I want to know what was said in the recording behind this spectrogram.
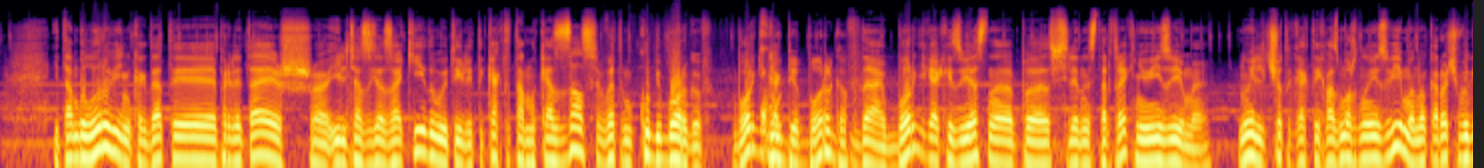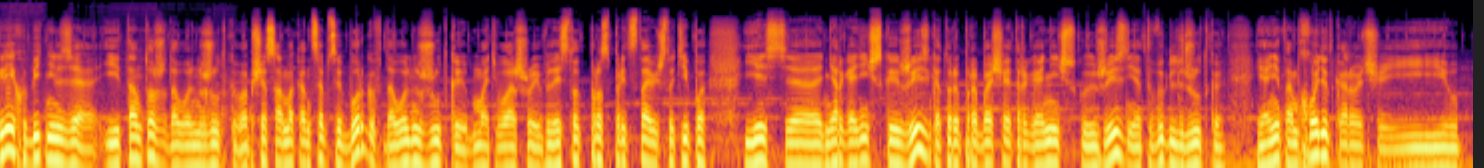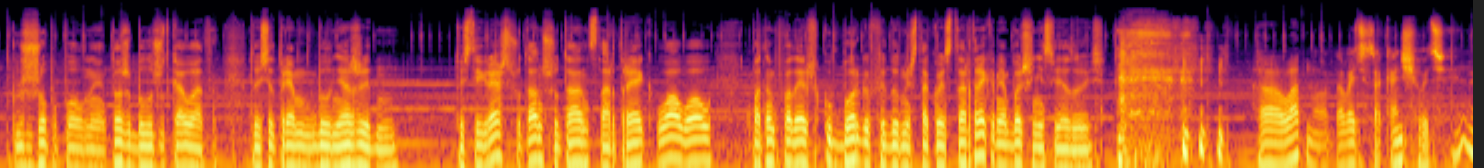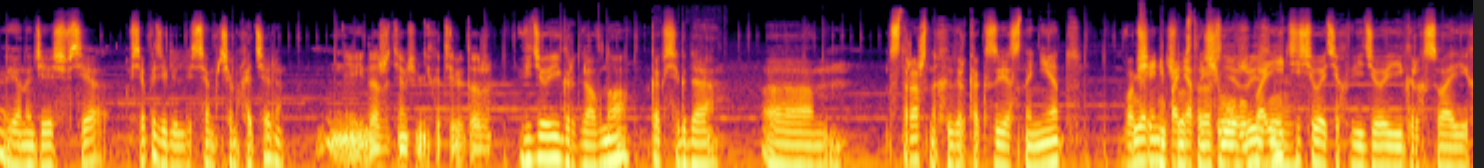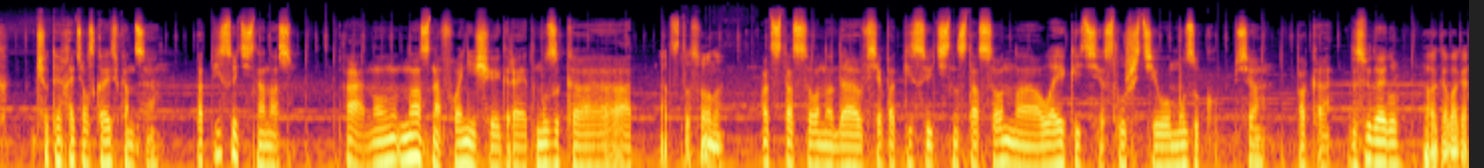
И там был уровень, когда ты прилетаешь, э, или тебя закидывают, или ты как-то там оказался в этом кубе боргов. Борги Кубе как... боргов? Да, борги, как известно, по вселенной Star Trek неуязвимые. Ну или что-то как-то их, возможно, уязвимо, но, короче, в игре их убить нельзя. И там тоже довольно жутко. Вообще сама концепция боргов довольно жуткая, мать вашу. И если только просто представить, что, типа, есть э, неорганическая жизнь, которая порабощает органическую жизнь, это выглядит жутко. И они там ходят, короче, и жопа полная. Тоже было жутковато. То есть это прям было неожиданно. То есть ты играешь шутан, шутан, Стартрек, вау-вау, потом попадаешь в куб боргов и думаешь, такой Стартрек, я больше не связываюсь. А, ладно, давайте заканчивать. Я надеюсь, все, все поделились всем, чем хотели. И даже тем, чем не хотели тоже. Видеоигры говно, как всегда. Эм, страшных игр, как известно, нет. Вообще Нет непонятно, чего страшнее вы жизни. боитесь в этих видеоиграх своих. Что-то я хотел сказать в конце. Подписывайтесь на нас. А, ну у нас на фоне еще играет музыка от, От Стасона. от Стасона, да. Все подписывайтесь на Стасона, лайкайте, слушайте его музыку. Все, пока. До свидания. Пока-пока.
